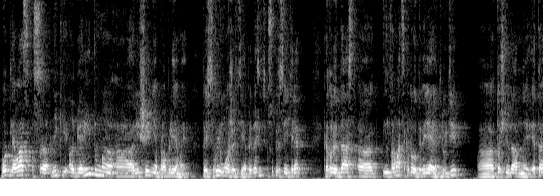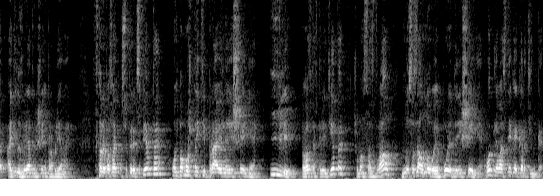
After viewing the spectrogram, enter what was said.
Вот для вас некий алгоритм а, решения проблемы. То есть вы можете пригласить суперсветителя, который даст а, информацию, которой доверяют люди, точные данные. Это один из вариантов решения проблемы. Второй, позвать суперэксперта, он поможет найти правильное решение. Или позвать авторитета, чтобы он создал, создал новое поле для решения. Вот для вас некая картинка.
